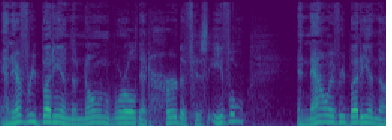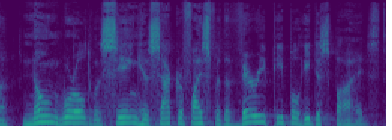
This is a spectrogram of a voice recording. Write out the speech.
And everybody in the known world had heard of his evil, and now everybody in the known world was seeing his sacrifice for the very people he despised.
